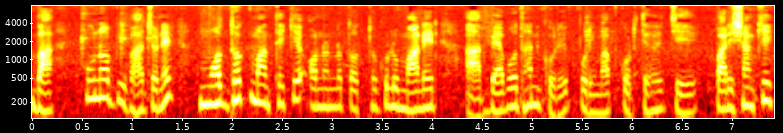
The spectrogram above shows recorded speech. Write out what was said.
বা পুনঃবিভাজনের মধ্যক মান থেকে অন্যান্য তথ্যগুলো মানের ব্যবধান করে পরিমাপ করতে হয় যে পারিসাংখ্যিক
